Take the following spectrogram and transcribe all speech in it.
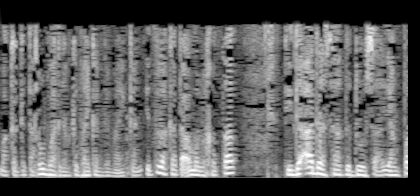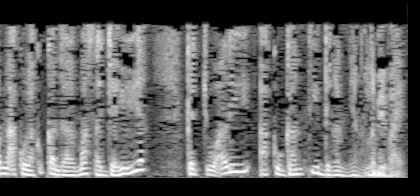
maka kita rubah dengan kebaikan-kebaikan. Itulah kata Umar Khattab, tidak ada satu dosa yang pernah aku lakukan dalam masa jahiliyah kecuali aku ganti dengan yang lebih baik.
